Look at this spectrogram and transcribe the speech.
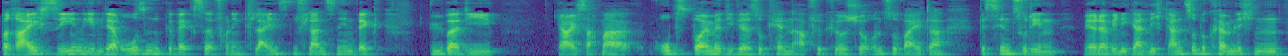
Bereich sehen, eben der Rosengewächse von den kleinsten Pflanzen hinweg über die, ja, ich sag mal, Obstbäume, die wir so kennen, Apfelkirsche und so weiter, bis hin zu den mehr oder weniger nicht ganz so bekömmlichen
